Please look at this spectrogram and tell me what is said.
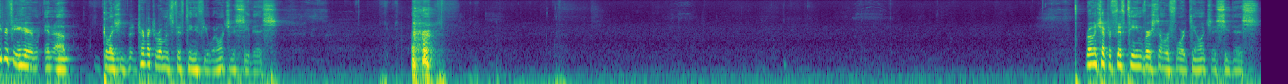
keep your finger here in, uh, Galatians, but turn back to Romans 15 if you would. I want you to see this. Romans chapter 15, verse number 14. I want you to see this.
